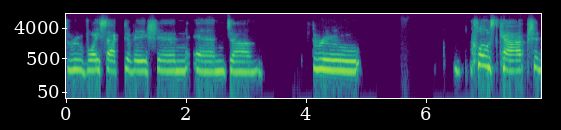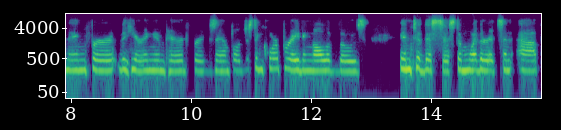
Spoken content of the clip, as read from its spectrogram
through voice activation and um, through closed captioning for the hearing impaired, for example, just incorporating all of those into this system, whether it's an app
